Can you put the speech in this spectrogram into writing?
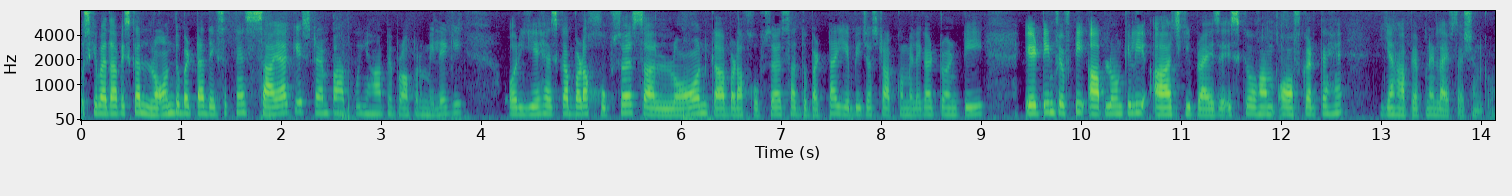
उसके बाद आप इसका लॉन दुबट्टा देख सकते हैं। साया के स्टैम्प आपको यहाँ पे प्रॉपर मिलेगी। और ये है इसका बड़ा खूबसूरत सा लॉन का बड़ा खूबसूरत सा दुपट्टा। ये भी जस्ट आपको मिलेगा ट्वेंटी एटीन फिफ्टी आप लोगों के लिए आज की प्राइस है। इसको हम ऑफ़ करते हैं यहाँ पे अपने लाइव सेशन को।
